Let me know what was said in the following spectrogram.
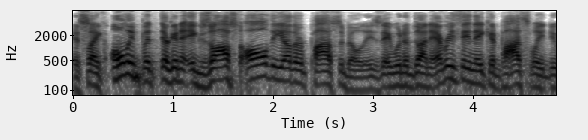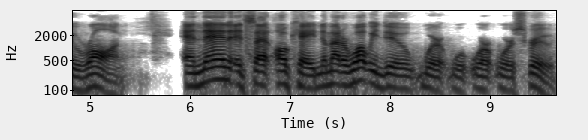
It's like only, but they're going to exhaust all the other possibilities. They would have done everything they could possibly do wrong. And then it's that, okay, no matter what we do, we're, we're, we're screwed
